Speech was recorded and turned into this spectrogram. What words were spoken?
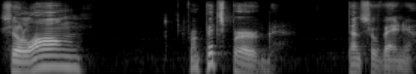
so long from Pittsburgh, Pennsylvania.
